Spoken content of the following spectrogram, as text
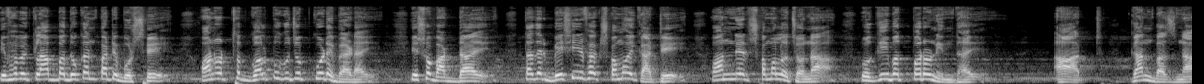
এভাবে ক্লাব বা দোকানপাটে বসে অনর্থক গল্পগুজব করে বেড়ায়। এসব আড্ডায় তাদের বেশিরভাগ সময় কাটে অন্যের সমালোচনা ও গিবত নিন্দায়। আট, গান বাজনা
